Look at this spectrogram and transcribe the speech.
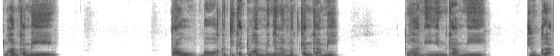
Tuhan kami tahu bahwa ketika Tuhan menyelamatkan kami, Tuhan ingin kami juga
